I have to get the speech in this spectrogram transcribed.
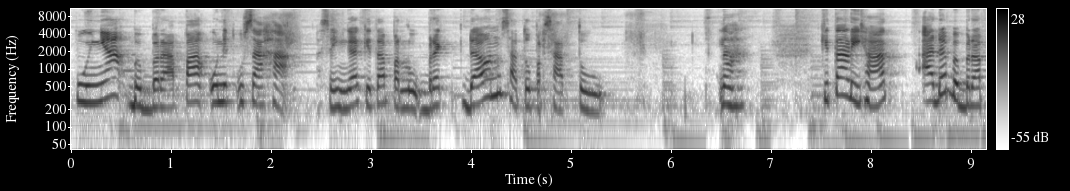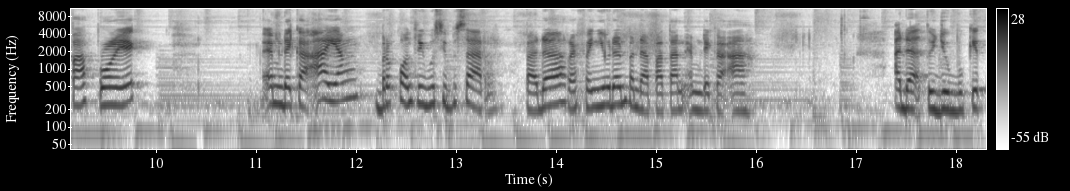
punya beberapa unit usaha sehingga kita perlu breakdown satu persatu. Nah, kita lihat ada beberapa proyek MDKA yang berkontribusi besar pada revenue dan pendapatan MDKA. Ada tujuh bukit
